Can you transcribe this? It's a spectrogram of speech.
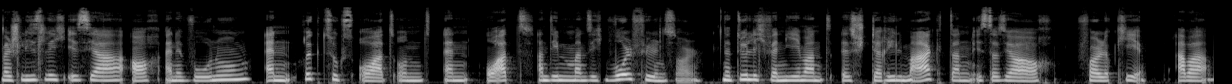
Weil schließlich ist ja auch eine Wohnung ein Rückzugsort und ein Ort, an dem man sich wohlfühlen soll. Natürlich, wenn jemand es steril mag, dann ist das ja auch voll okay. Aber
